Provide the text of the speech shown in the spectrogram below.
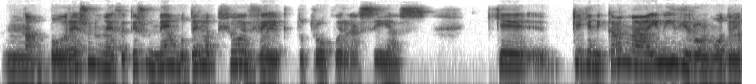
να μπορέσουν να εθετήσουν νέα μοντέλα πιο ευέλικτου τρόπου εργασίας και, και γενικά να είναι ήδη role model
